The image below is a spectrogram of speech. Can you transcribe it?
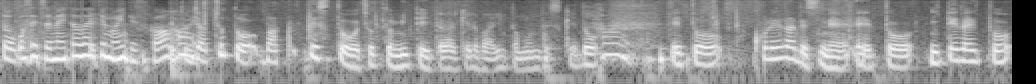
っとご説明いただいてもいいですか、えっと、じゃあちょっとバックテストをちょっと見ていただければいいと思うんですけど、はい、えっと、これがですね、えっと、日程でと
